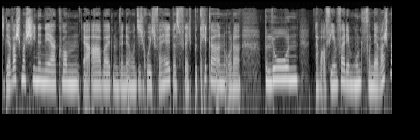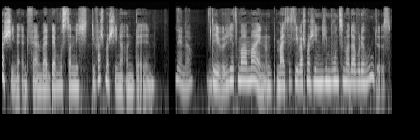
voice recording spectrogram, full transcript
die der Waschmaschine näher kommen, erarbeiten und wenn der Hund sich ruhig verhält, das vielleicht beklickern oder belohnen, aber auf jeden Fall dem Hund von der Waschmaschine entfernen, weil der muss dann nicht die Waschmaschine anbellen. Nee, ne? Die würde ich jetzt mal meinen. Und meist ist die Waschmaschine nicht im Wohnzimmer da, wo der Hund ist.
